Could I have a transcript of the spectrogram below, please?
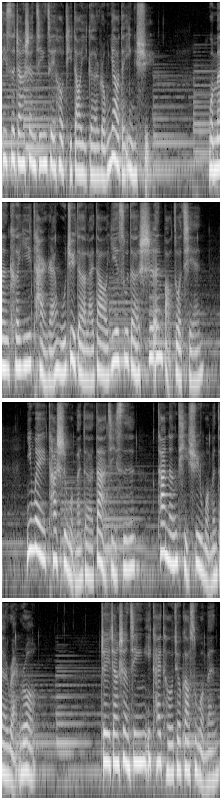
第四章圣经最后提到一个荣耀的应许。我们可以坦然无惧地来到耶稣的施恩宝座前，因为他是我们的大祭司，他能体恤我们的软弱。这一章圣经一开头就告诉我们，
